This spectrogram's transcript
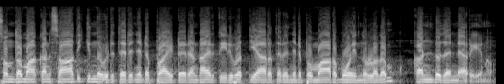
സ്വന്തമാക്കാൻ സാധിക്കുന്ന ഒരു തെരഞ്ഞെടുപ്പായിട്ട് രണ്ടായിരത്തി ഇരുപത്തിയാറ് തെരഞ്ഞെടുപ്പ് മാറുമോ എന്നുള്ളതും കണ്ടു തന്നെ അറിയണം.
